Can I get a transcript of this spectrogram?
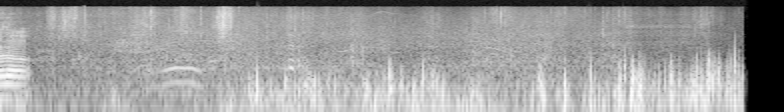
ほら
